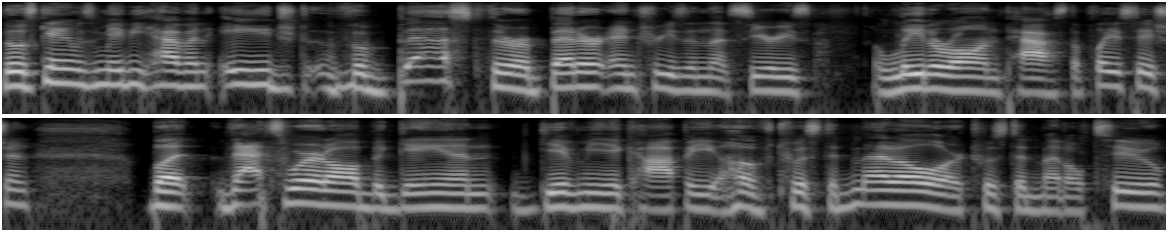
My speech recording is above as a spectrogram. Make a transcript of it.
Those games maybe haven't aged the best. There are better entries in that series later on past the PlayStation, but that's where it all began. Give me a copy of Twisted Metal or Twisted Metal 2.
